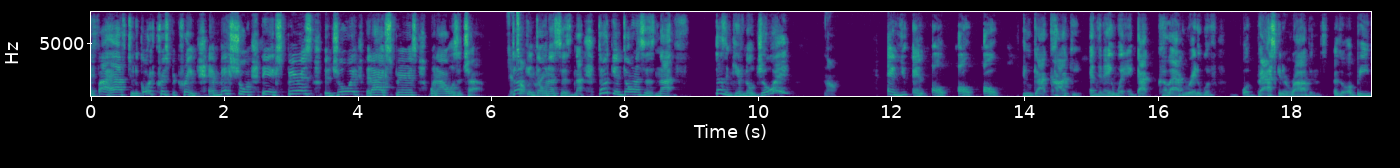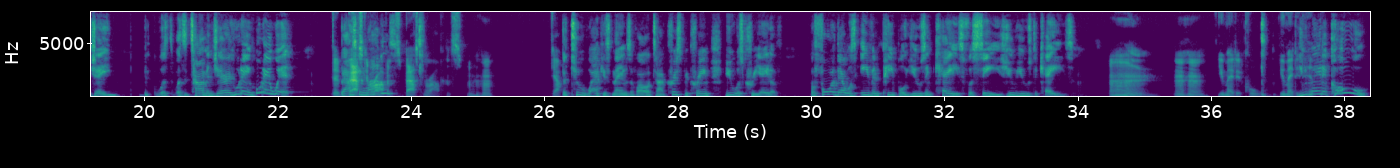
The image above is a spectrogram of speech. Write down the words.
if I have to, to go to Krispy Kreme and make sure they experience the joy that I experienced when I was a child. It's Dunkin' right. Donuts is not Dunkin' Donuts is not doesn't give no joy. No. And you and oh oh oh you got cocky and then they went and got collaborated with with Baskin and Robbins or BJ was was it Tom and Jerry who they who they with Baskin Baskin Robbins? Robbins. Baskin Robbins. hmm Yeah. the two wackest names of all time. Krispy Kreme, you was creative. Before there was even people using K's for C's, you used the K's. Mm. hmm You made it cool. You made it. You hip. made it cool.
